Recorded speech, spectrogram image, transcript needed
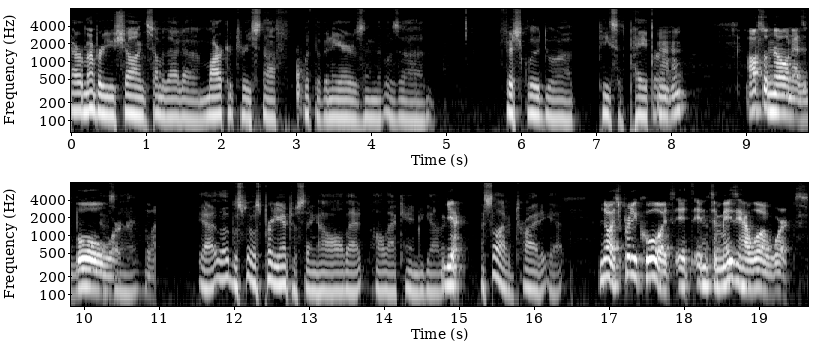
I remember you showing some of that uh, marquetry stuff with the veneers, and it was uh, fish glued to a piece of paper. hmm Also known as Boulle As, work. Yeah, it was it was pretty interesting how all that all that came together. Yeah. I still haven't tried it yet. No, it's pretty cool. It's it's and it's amazing how well it works.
